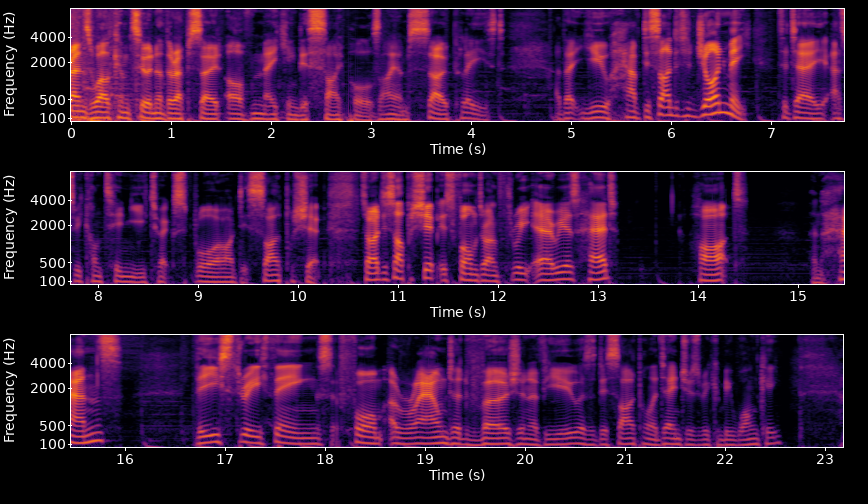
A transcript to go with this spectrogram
Friends, welcome to another episode of Making Disciples. I am so pleased that you have decided to join me today as we continue to explore our discipleship. So, our discipleship is formed around three areas head, heart, and hands. These three things form a rounded version of you as a disciple. The danger is we can be wonky.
